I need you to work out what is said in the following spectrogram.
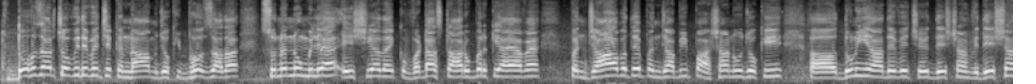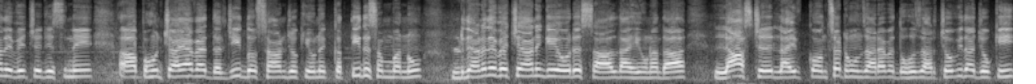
2024 ਦੇ ਵਿੱਚ ਇੱਕ ਨਾਮ ਜੋ ਕਿ ਬਹੁਤ ਜ਼ਿਆਦਾ ਸੁਣਨ ਨੂੰ ਮਿਲਿਆ, ਏਸ਼ੀਆ ਦਾ ਇੱਕ ਵੱਡਾ ਸਟਾਰ ਉੱਭਰ ਕੇ ਆਇਆ ਹੈ ਪੰਜਾਬ ਅਤੇ ਪੰਜਾਬੀ ਭਾਸ਼ਾ ਨੂੰ ਜੋ ਕਿ ਦੁਨੀਆ ਦੇ ਵਿੱਚ, ਦੇਸ਼ਾਂ ਵਿਦੇਸ਼ਾਂ ਦੇ ਵਿੱਚ ਜਿਸ ਨੇ ਪਹੁੰਚਾਇਆ ਹੈ ਦਲਜੀਤ ਦੋਸਾਂਝ ਜੋ ਕਿ ਹੁਣ 31 ਦਸੰਬਰ ਨੂੰ ਲੁਧਿਆਣੇ ਦੇ ਵਿੱਚ ਆਣਗੇ ਔਰ ਇਸ ਸਾਲ ਦਾ ਇਹ ਉਹਨਾਂ ਦਾ ਲਾਸਟ ਲਾਈਵ ਕਨਸਰਟ ਹੋਣ ਜਾ ਰਿਹਾ ਹੈ 2024 ਦਾ ਜੋ ਕਿ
